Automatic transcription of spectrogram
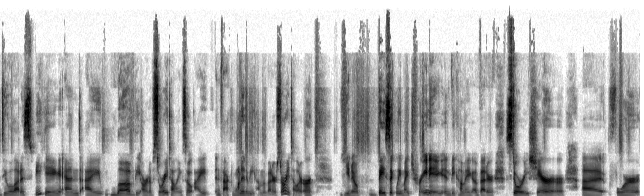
do a lot of speaking and I love the art of storytelling. So I, in fact, wanted to become a better storyteller or you know, basically my training in becoming a better story sharer uh, for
